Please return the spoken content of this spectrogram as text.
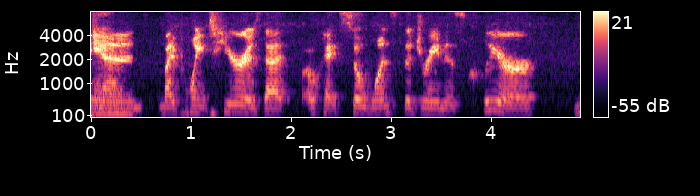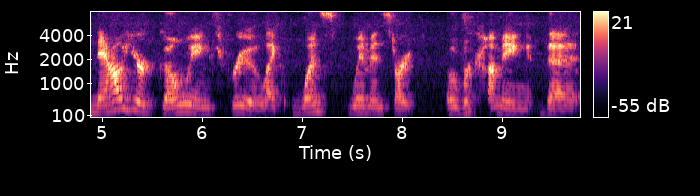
And my point here is that, okay, so once the drain is clear, now you're going through like once women start overcoming the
